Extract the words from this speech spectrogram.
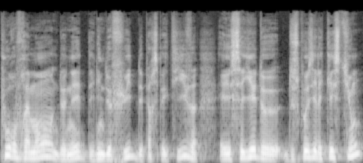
pour vraiment donner des lignes de fuite, des perspectives et essayer de, de se poser les questions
